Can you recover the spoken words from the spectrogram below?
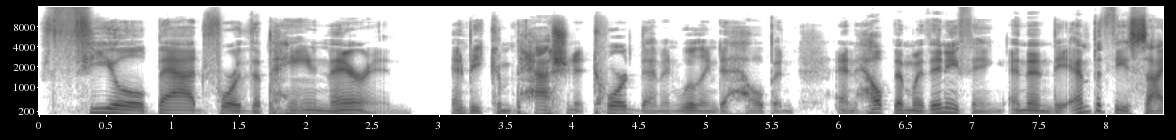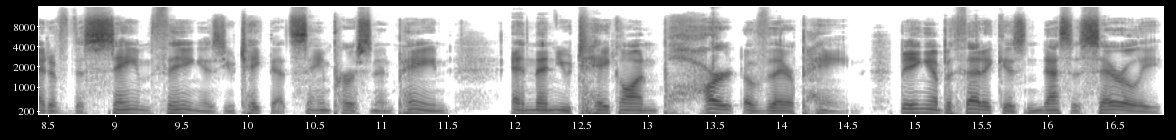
feel bad for the pain they're in and be compassionate toward them and willing to help and and help them with anything and then the empathy side of the same thing is you take that same person in pain and then you take on part of their pain being empathetic is necessarily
